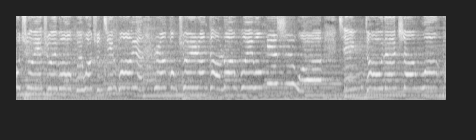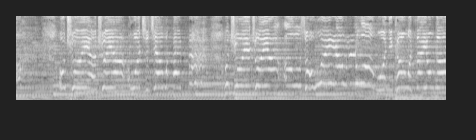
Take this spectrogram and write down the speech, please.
我追也追不回我纯净花园，任风吹，任它乱挥，我蔑视我尽头的展望。我，吹呀吹呀，我只叫我害怕，我吹呀吹呀，无所谓扰乱我。你看我在勇敢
